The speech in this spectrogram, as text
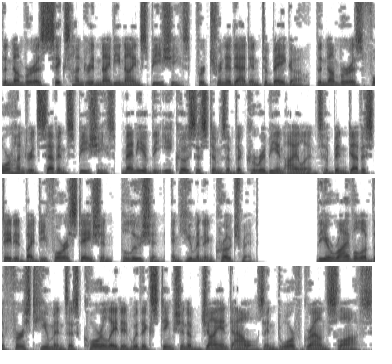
the number is 699 species. For Trinidad and Tobago, the number is 407 species. Many of the ecosystems of the Caribbean islands have been devastated by deforestation, pollution, and human encroachment. The arrival of the first humans is correlated with extinction of giant owls and dwarf ground sloths.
